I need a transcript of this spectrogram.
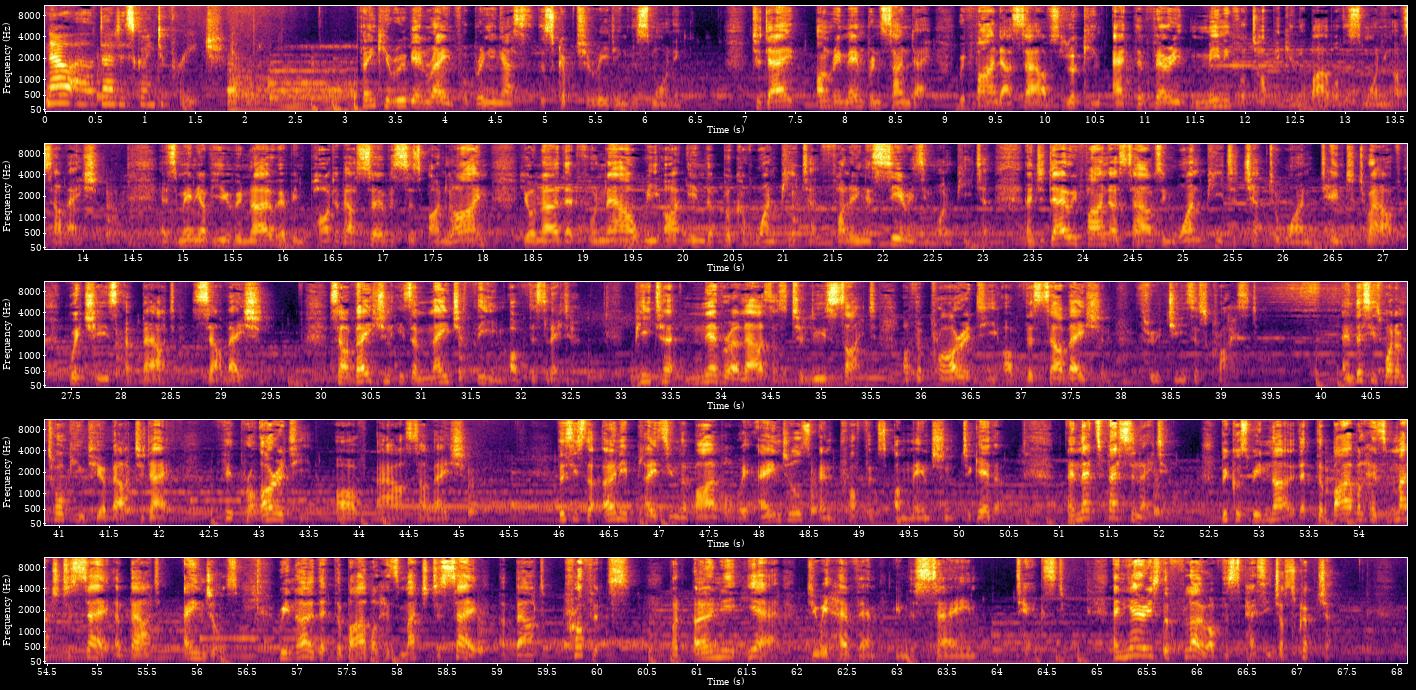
Now our dad is going to preach. Thank you, Ruby and Rain, for bringing us the scripture reading this morning. Today, on Remembrance Sunday, we find ourselves looking at the very meaningful topic in the Bible this morning of salvation. As many of you who know who have been part of our services online, you'll know that for now we are in the book of 1 Peter, following a series in 1 Peter. And today we find ourselves in 1 Peter chapter 1, 10 to 12, which is about salvation. Salvation is a major theme of this letter. Peter never allows us to lose sight of the priority of this salvation through Jesus Christ. And this is what I'm talking to you about today the priority of our salvation. This is the only place in the Bible where angels and prophets are mentioned together. And that's fascinating because we know that the Bible has much to say about angels. We know that the Bible has much to say about prophets, but only here do we have them in the same text. And here is the flow of this passage of Scripture.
